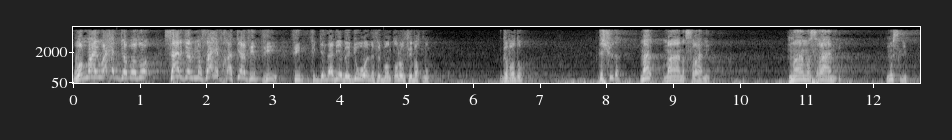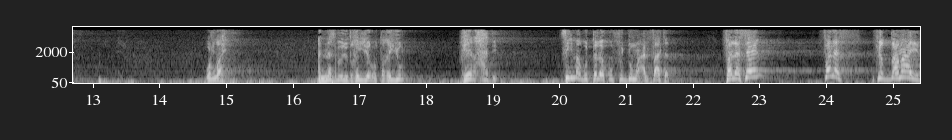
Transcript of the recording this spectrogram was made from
والله واحد قبضه سارق المصاحف خاتيها في في في في الجلابية بجوه ولا في البنطلون في بطنه. قبضه. ده شو ده؟ ما ما نصراني. ما نصراني. مسلم. والله الناس بدوا يتغيروا تغير غير عادي. زي ما قلت لكم في الجمعة الفاتت فلسين فلس في الضمائر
